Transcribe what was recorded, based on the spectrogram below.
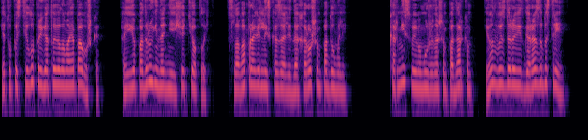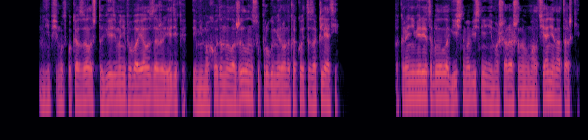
Эту пастилу приготовила моя бабушка, а ее подруги над ней еще теплой. Слова правильные сказали, да о хорошем подумали. Корми своего мужа нашим подарком, и он выздоровеет гораздо быстрее. Мне почему-то показалось, что ведьма не побоялась даже Эдика и мимоходом наложила на супругу Мирона какое-то заклятие. По крайней мере, это было логичным объяснением ошарашенного молчания Наташки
